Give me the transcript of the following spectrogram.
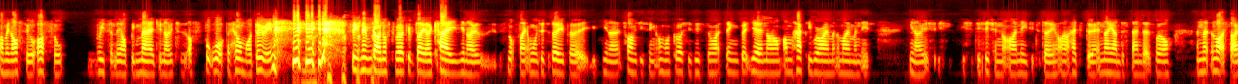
I mean, I feel, I thought recently I've been mad, you know, to, I thought, what the hell am I doing? Seeing them going off to work every day, okay, you know, it's not something I wanted to do, but, you know, at times you think, oh my gosh, is this the right thing? But yeah, no, I'm, I'm happy where I am at the moment. It's, you know, it's, it's, it's a decision that I needed to do. I had to do it and they understand it as well. And that, like I say, I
